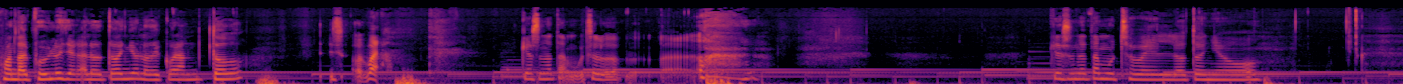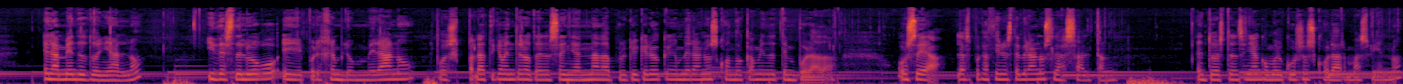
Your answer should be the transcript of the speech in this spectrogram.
cuando al pueblo llega el otoño lo decoran todo. bueno, que se nota mucho. Lo... que se nota mucho el otoño, el ambiente otoñal, ¿no? Y desde luego, eh, por ejemplo, en verano, pues prácticamente no te enseñan nada, porque creo que en verano es cuando cambian de temporada. O sea, las vacaciones de verano se las saltan. Entonces te enseñan como el curso escolar, más bien, ¿no?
